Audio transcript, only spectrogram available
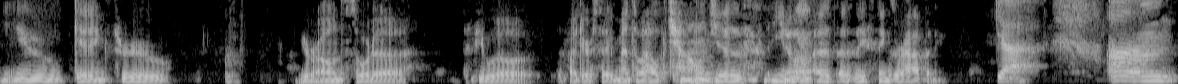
you getting through your own sort of, if you will, if I dare say, mental health challenges? You know, mm-hmm. as as these things were happening. Yeah. Um,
